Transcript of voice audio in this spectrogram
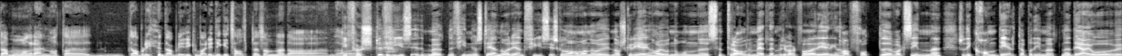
da må man regne med at da, blir, da blir, det ikke bare digitalt, liksom. Da, De første møtene finner jo sted nå rent fysisk. og nå har man jo, norske regjeringen har jo noen sentrale medlemmer i hvert fall av regjeringen har fått uh, vaksinene, så de kan delta på de møtene. Det er jo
